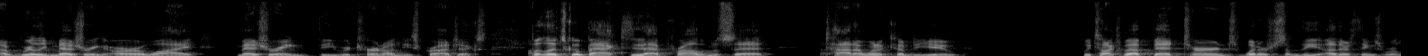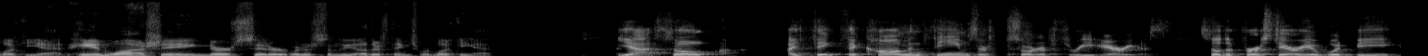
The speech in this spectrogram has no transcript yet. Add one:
Uh, really measuring ROI, measuring the return on these projects. But let's go back to that problem set. Todd, I want to come to you. We talked about bed turns. What are some of the other things we're looking at? Hand washing, nurse sitter. What are some of the other things we're looking at? Yeah. So I think the common themes are sort of three areas. So the first area would be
